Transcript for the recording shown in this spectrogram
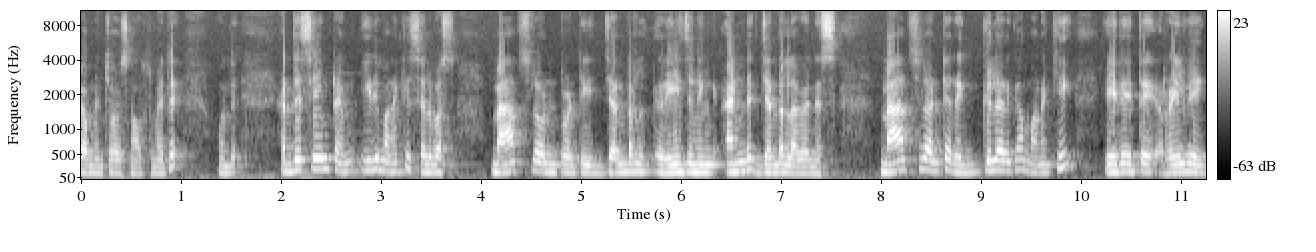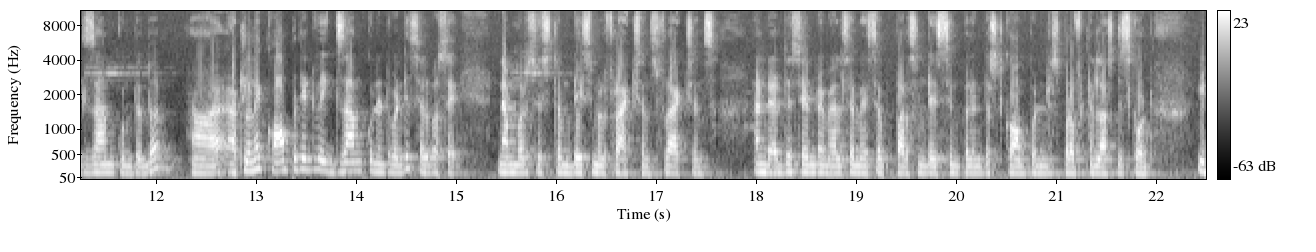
గమనించవలసిన అవసరం అయితే ఉంది. అట్ ద సేమ్ టైం ఇది మనకి సిలబస్ మ్యాథ్స్లో ఉన్నటువంటి general reasoning and general awareness మ్యాథ్స్లో అంటే రెగ్యులర్గా మనకి ఏదైతే రైల్వే ఎగ్జామ్కి ఉంటుందో అట్లనే కాంపిటేటివ్ ఎగ్జామ్కి ఉన్నటువంటి సిలబసే number system decimal fractions fractions and at the same time ఎల్సఎంఎస్ఎఫ్ percentage simple interest components profit and loss discount ఈ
